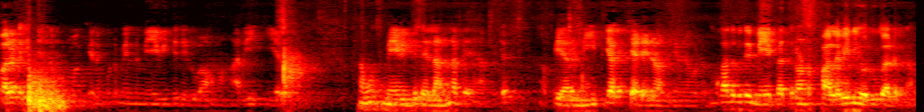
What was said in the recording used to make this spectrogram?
වලට හිතෙන්න පුළුවන් කෙනෙකුට මෙන්න මේ විදිහට එළුවහම හරි කියලා. නමුත් මේ විදිහට එලන්න බෑ අපිට. අපි අර නීතියක් කැඩෙනවා කියනකොට. මොකද පුතේ මේ පැත්තට උන්ට පළවෙනි ඔලු ගල වෙනවා.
